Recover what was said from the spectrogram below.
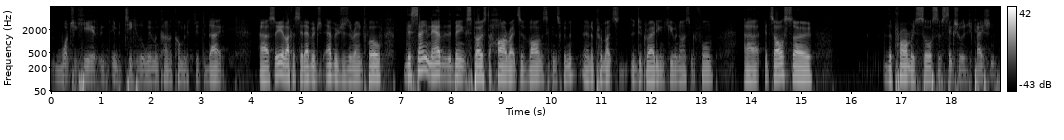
what you hear in, in particular women kind of commented today. Uh, so yeah, like I said, average average is around twelve. They're saying now that they're being exposed to high rates of violence against women, and it promotes the degrading and humanising form. Uh, it's also the primary source of sexual education,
